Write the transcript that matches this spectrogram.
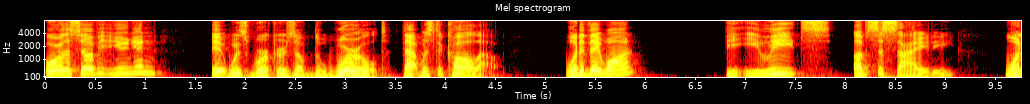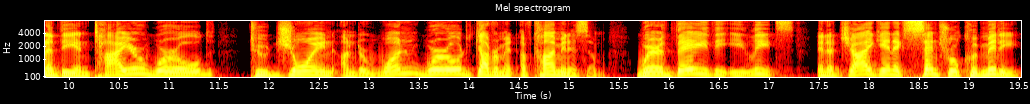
or the Soviet Union? It was workers of the world. That was the call out. What did they want? The elites of society wanted the entire world to join under one world government of communism, where they, the elites, in a gigantic central committee,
